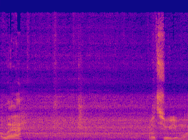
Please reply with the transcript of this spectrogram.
Але працюємо.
